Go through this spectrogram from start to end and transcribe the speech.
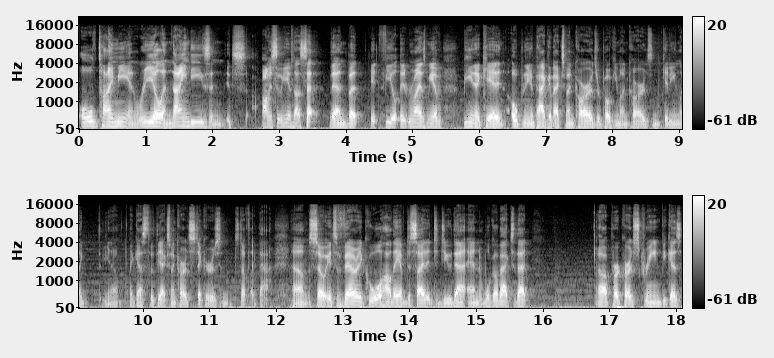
old timey and real and 90s, and it's obviously the game's not set then, but it feel it reminds me of being a kid and opening a pack of X Men cards or Pokemon cards and getting like you know I guess with the X Men card stickers and stuff like that. Um, so it's very cool how they have decided to do that, and we'll go back to that uh, perk card screen because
